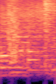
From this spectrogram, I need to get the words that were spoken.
road.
